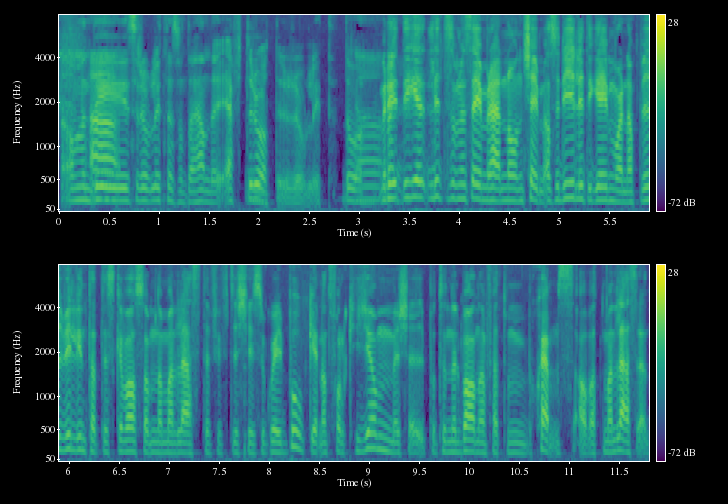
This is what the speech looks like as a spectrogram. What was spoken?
Ja men det är så roligt när sånt där händer. Efteråt är det roligt. Då. Ja. Men det, det är lite som du säger med det här non-shame, alltså det är ju lite grejen att vi vill ju inte att det ska vara som när man läste 50 shades of Grey boken, att folk gömmer sig på tunnelbanan för att de skäms av att man läser den.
